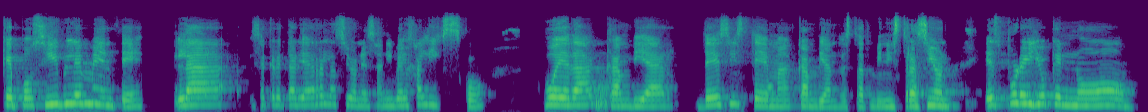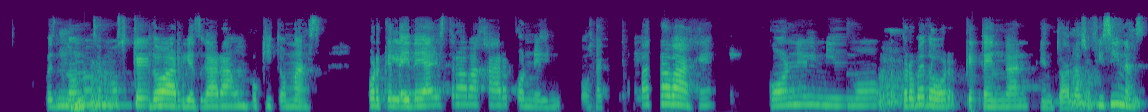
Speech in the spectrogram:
que posiblemente la Secretaría de Relaciones a nivel Jalisco pueda cambiar de sistema cambiando esta administración. Es por ello que no, pues no nos hemos quedado a arriesgar a un poquito más, porque la idea es trabajar con el, o sea, que trabaje con el mismo proveedor que tengan en todas las oficinas.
